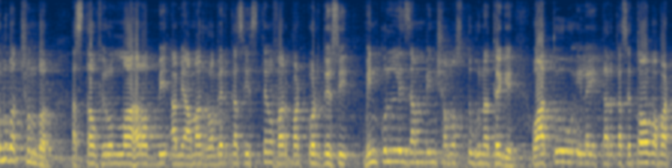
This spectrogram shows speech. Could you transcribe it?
অনুবাদ সুন্দর। আস্তাগফিরুল্লাহ রব্বি আমি আমার রবের কাছে ইস্তেগফার পাঠ করতেছি। মিন কুল্লি জামবিন সমস্ত গুনাহ থেকে। ওয়া আতুবু ইলাই তার কাছে তওবা পাঠ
